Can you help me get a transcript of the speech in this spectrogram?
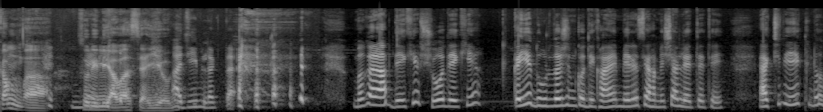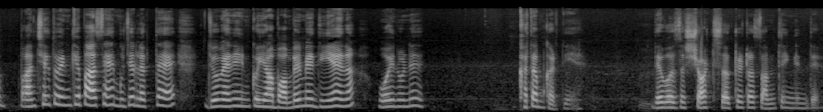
कम सुरीली आवाज़ चाहिए होगी। अजीब लगता है। मगर आप देखिए शो देखिए कई दूरदर्शन को दिखाएँ मेरे से हमेशा लेते थे। एक्चुअली एक लोग, पाँच छः तो इनके पास हैं। मुझे लगता है, जो मैंने इनको यहाँ बॉम्बे में दिए हैं ना, वो इन्होंने ख़त्म कर दिए हैं। There was a short circuit और समथिंग इन देर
